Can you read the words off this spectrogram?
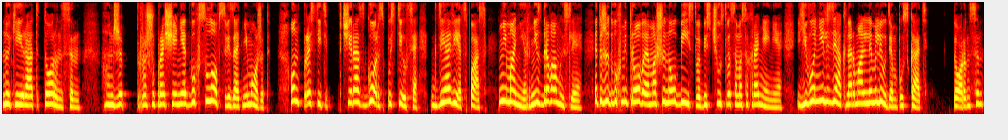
Но Кейрат Торнсен, он же, прошу прощения, двух слов связать не может. Он, простите, вчера с гор спустился, где овец пас. Ни манер, ни здравомыслия. Это же двухметровая машина убийства без чувства самосохранения. Его нельзя к нормальным людям пускать. Торнсон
